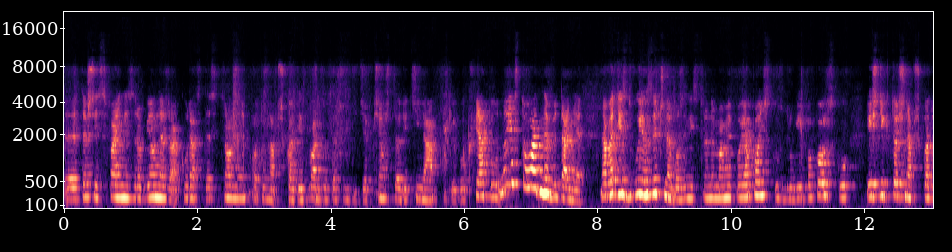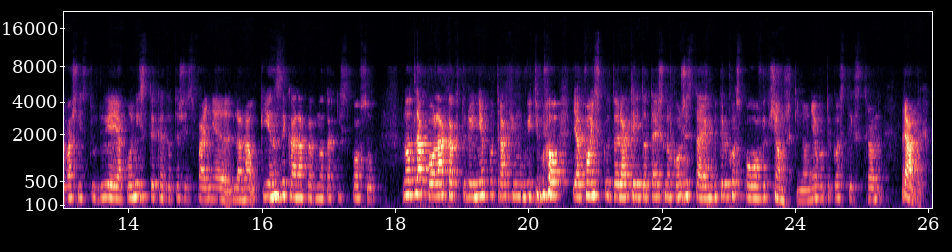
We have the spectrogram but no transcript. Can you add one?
e, też jest fajnie zrobione, że akurat te strony, o tu na przykład jest bardzo też widzicie w książce rycina takiego kwiatu, no jest to ładne wydanie, nawet jest dwujęzyczne, bo z jednej strony mamy po japońsku, z drugiej po polsku. Jeśli ktoś na przykład właśnie studiuje japonistykę, to też jest fajnie dla nauki języka na pewno taki sposób. No dla Polaka, który nie potrafi mówić po japońsku, to raczej to też no, korzysta jakby tylko z połowy książki, no nie, bo tylko z tych stron prawych.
